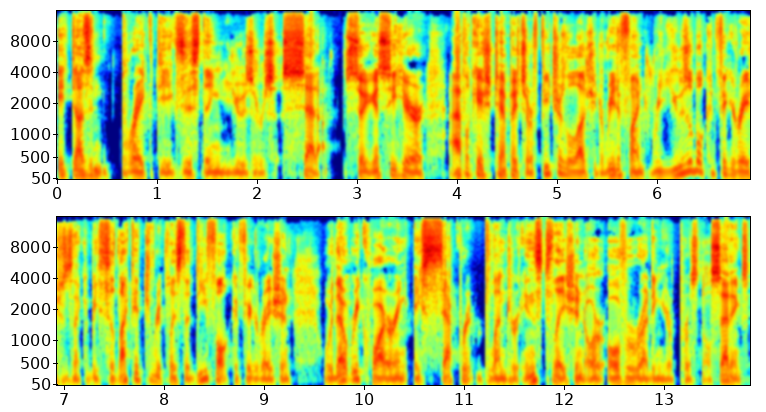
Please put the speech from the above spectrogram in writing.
it doesn't break the existing user's setup. So you can see here, application templates are features that allows you to redefine reusable configurations that can be selected to replace the default configuration without requiring a separate Blender installation or overriding your personal settings.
